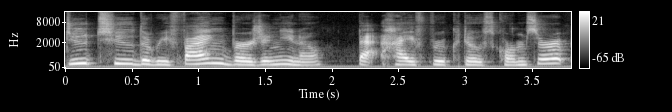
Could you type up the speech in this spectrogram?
due to the refined version, you know, that high fructose corn syrup,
